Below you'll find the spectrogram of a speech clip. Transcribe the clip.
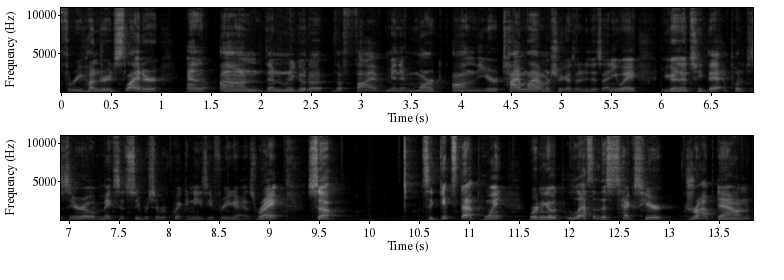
300 slider and um, then when we go to the five minute mark on your timeline, I'm gonna show you guys how to do this anyway. You're gonna take that and put it to zero. It makes it super, super quick and easy for you guys, right? So to get to that point, we're gonna go left of this text here, drop down,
